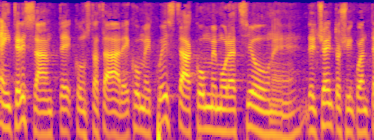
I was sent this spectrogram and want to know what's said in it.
è interessante constatare come questa commemorazione del 150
